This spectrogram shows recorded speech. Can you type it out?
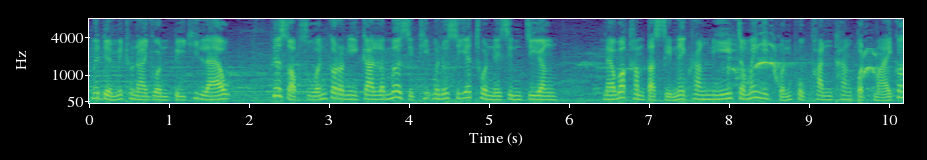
เมื่อเดือนมิถุนายนปีที่แล้ว เพื่อสอบสวนกรณีการละเมิดสิทธิมนุษยชนในซินเจียง แม้ว่าคำตัดสินในครั้งนี้จะไม่มีผลผูกพันทางกฎหมายก็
